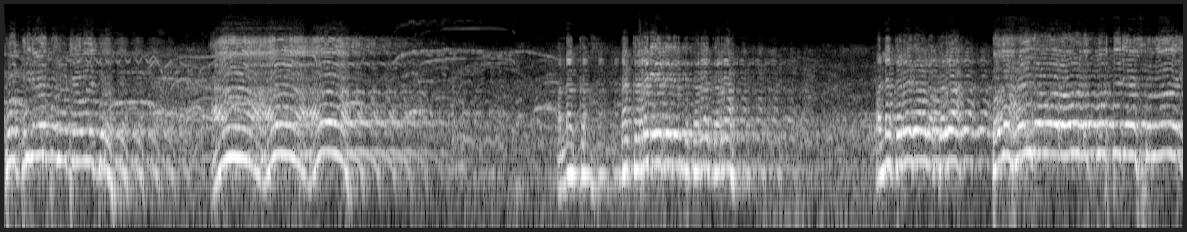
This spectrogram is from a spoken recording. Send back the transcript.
తొక్కినాడు పనుటేమో ఇప్పుడు ఆ, ఆ, ఆ. అన్న క- నా కర్ర ఎవరి దగ్గర ఉంది కర్ర కర్ర అన్న కర్ర కావాలా కర్ర పదహైదవ రౌండ్ పూర్తి చేసుకున్నాయి.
